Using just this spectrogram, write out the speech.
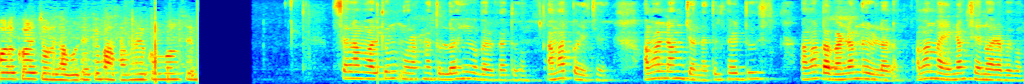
বলে করে চলে যাব ওদেরকে বাঁচাবো এরকম বলছে। সালামু আলাইকুম ওরহমতুল্লাহি ওবরকাত আমার পরিচয়। আমার নাম জান্নাতুল ফেরদুস। আমার বাবার নাম নুরুল আলম। আমার মায়ের নাম সেনোয়ারা বেগম।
